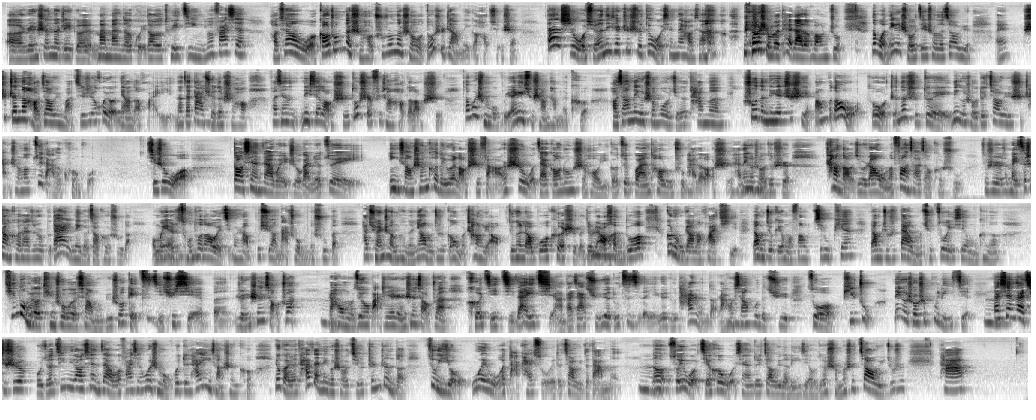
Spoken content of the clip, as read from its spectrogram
呃人生的这个慢慢的轨道的推进，你会发现，好像我高中的时候、初中的时候，我都是这样的一个好学生。但是我学的那些知识对我现在好像 没有什么太大的帮助。那我那个时候接受的教育，哎，是真的好教育吗？其实会有那样的怀疑。那在大学的时候，发现那些老师都是非常好的老师，但为什么我不愿意去上他们的课？好像那个时候我觉得他们说的那些知识也帮不到我，所以我真的是对那个时候对教育是产生了最大的困惑。其实我到现在为止，我感觉最印象深刻的一位老师，反而是我在高中时候一个最不按套路出牌的老师。他那个时候就是倡导，就是让我们放下教科书，就是每次上课他就是不带那个教科书的。我们也是从头到尾基本上不需要拿出我们的书本，他全程可能要么就是跟我们畅聊，就跟聊播客似的，就聊很多各种各样的话题；要么就给我们放纪录片，要么就是带我们去做一些我们可能听都没有听说过的项目，比如说给自己去写一本人生小传。然后我们最后把这些人生小传合集集在一起，让大家去阅读自己的，也阅读他人的，然后相互的去做批注。那个时候是不理解，但现在其实我觉得经历到现在，我会发现为什么我会对他印象深刻，因为感觉他在那个时候其实真正的就有为我打开所谓的教育的大门。嗯那所以，我结合我现在对教育的理解，我觉得什么是教育，就是它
